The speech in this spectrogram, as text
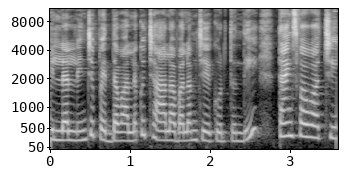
పిల్లల నుంచి పెద్దవాళ్ళకు చాలా బలం చేకూరుతుంది. Thanks for watching.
